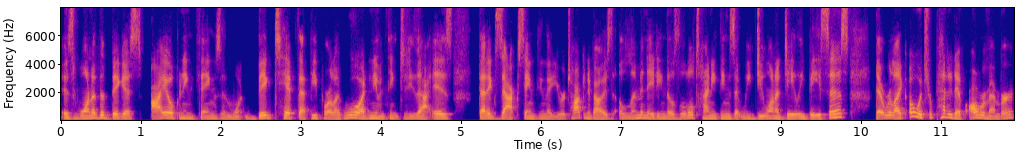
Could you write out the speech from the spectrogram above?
is one of the biggest eye-opening things and what big tip that people are like, "Whoa, I didn't even think to do that." Is that exact same thing that you were talking about is eliminating those little tiny things that we do on a daily basis that we're like, "Oh, it's repetitive. I'll remember."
